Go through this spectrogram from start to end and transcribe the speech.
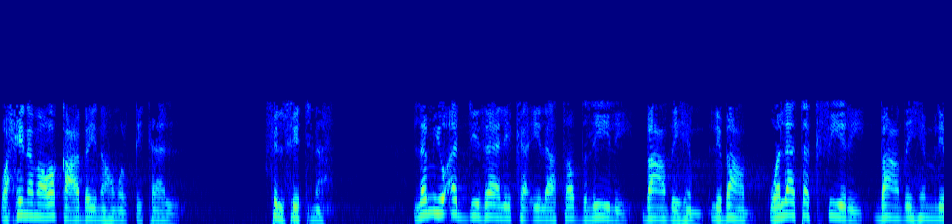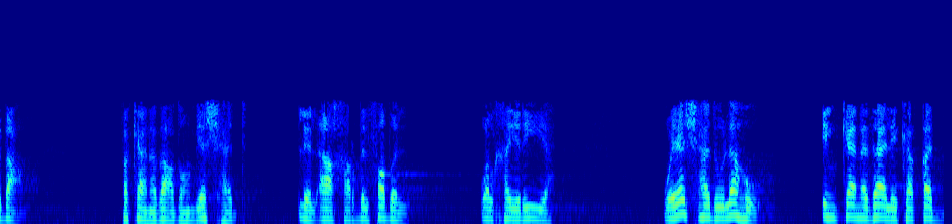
وحينما وقع بينهم القتال في الفتنة لم يؤدي ذلك إلى تضليل بعضهم لبعض ولا تكفير بعضهم لبعض. فكان بعضهم يشهد للآخر بالفضل والخيرية ويشهد له إن كان ذلك قد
